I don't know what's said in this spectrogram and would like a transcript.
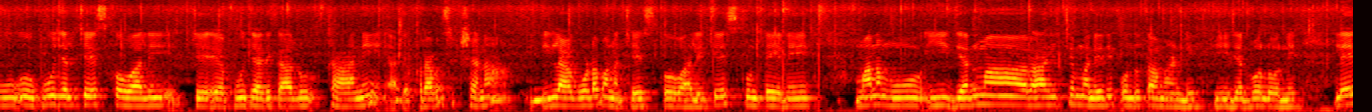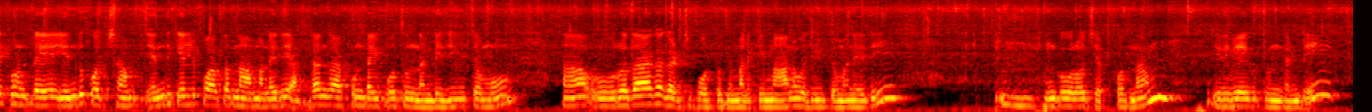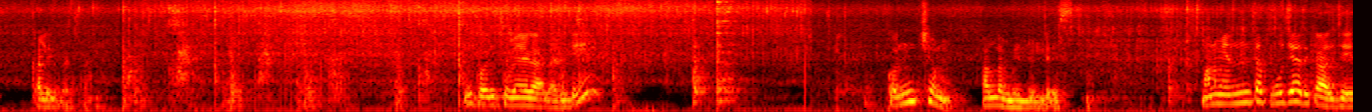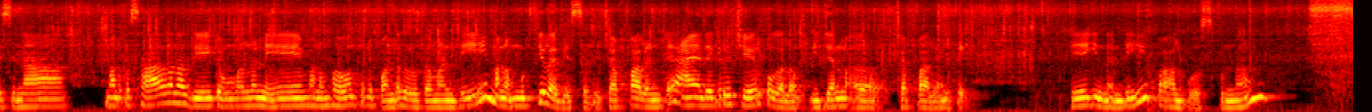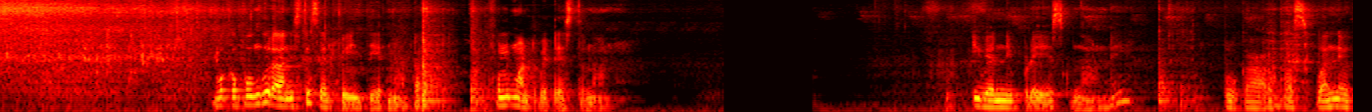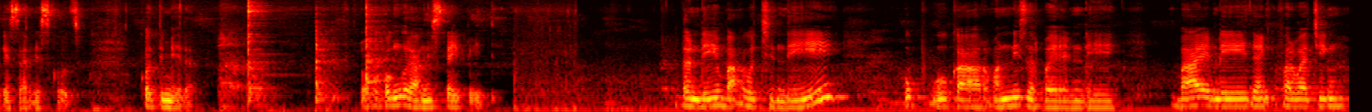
పూ పూజలు చేసుకోవాలి చే పూజాధికాలు కానీ అది క్రమశిక్షణ. ఇలా కూడా మనం చేసుకోవాలి. చేసుకుంటేనే మనము ఈ జన్మ రాహిత్యం అనేది పొందుతామండి ఈ జన్మలోని. లేకుంటే ఎందుకు వచ్చాం ఎందుకు వెళ్ళిపోతున్నాం అనేది అర్థం కాకుండా అయిపోతుందండి జీవితము. వృధాగా గడిచిపోతుంది మనకి మానవ జీవితం అనేది. ఇంకో రోజు చెప్పుకుందాం. ఇది వేగుతుందండి. కలిగి పెడతాను. ఇంకొంచెం వేగాలండి. కొంచెం అల్లం వెల్లుల్లి వేసుకుందాం మనం ఎంత పూజాధికాలు చేసినా మనకు సాధన చేయటం వల్లనే మనం భగవంతుని పొందగలుగుతామండి. మనం ముక్తి లభిస్తుంది. చెప్పాలంటే ఆయన దగ్గర చేరుకోగలం ఈ జన్మ చెప్పాలంటే. ఏగిందండి పాలు పోసుకుందాం. ఒక పొంగు రానిస్తే సరిపోయింది అనమాట ఫుల్ మంట పెట్టేస్తున్నాను. ఇవన్నీ ఇప్పుడే వేసుకుందామండి. ఉప్పు కారం పసుపు అన్నీ ఒకేసారి వేసుకోవచ్చు. కొత్తిమీర. ఒక పొంగు రానిస్తే అయిపోయింది. దండి బాగా వచ్చింది. ఉప్పు కారం అన్నీ సరిపోయాయండి. బాయ్ అండి. Thank you for watching.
